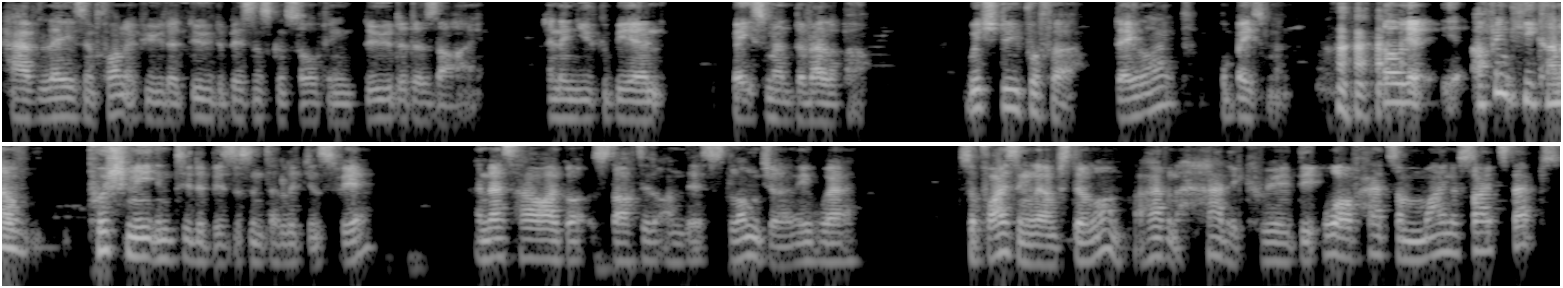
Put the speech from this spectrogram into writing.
have layers in front of you that do the business consulting, do the design, and then you could be a basement developer. Which do you prefer, daylight or basement? so yeah, I think he kind of pushed me into the business intelligence sphere, and that's how I got started on this long journey where surprisingly, I'm still on. I haven't had a career. De- well, I've had some minor side steps,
